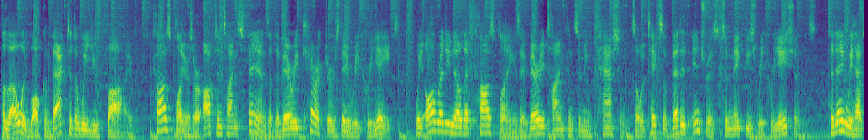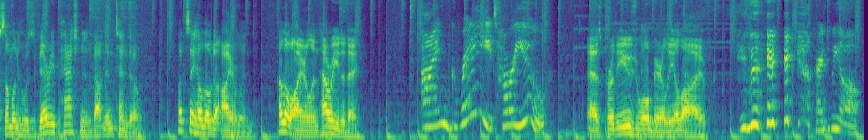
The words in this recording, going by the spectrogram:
Hello and welcome back to the Wii U 5. Cosplayers are oftentimes fans of the very characters they recreate. We already know that cosplaying is a very time-consuming passion, so it takes a vetted interest to make these recreations. Today we have someone who is very passionate about Nintendo. Let's say hello to Ireland. Hello Ireland, how are you today? I'm great. How are you? As per the usual, barely alive. Aren't we all?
